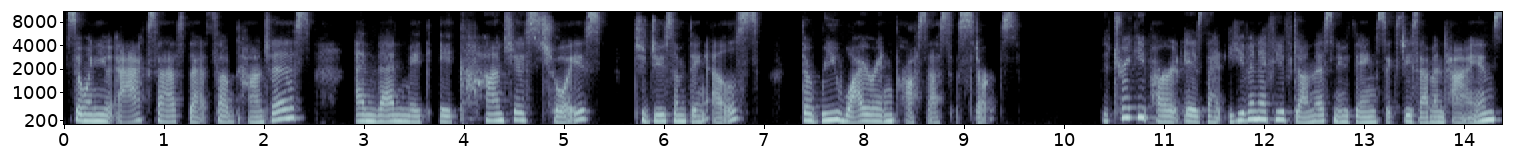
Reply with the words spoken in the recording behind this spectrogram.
So when you access that subconscious and then make a conscious choice to do something else, the rewiring process starts. The tricky part is that even if you've done this new thing 67 times,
